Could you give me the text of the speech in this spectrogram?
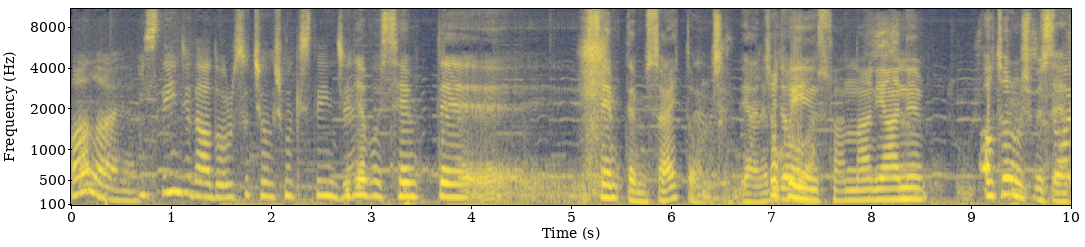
Vallahi ya. İsteyince daha doğrusu çalışmak isteyince. Bir de bu semtte semt de müsait de onun için. Yani Çok bir de iyi insanlar yani Oturmuş bir semt.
